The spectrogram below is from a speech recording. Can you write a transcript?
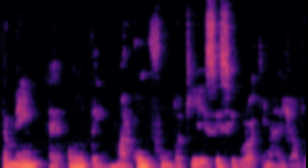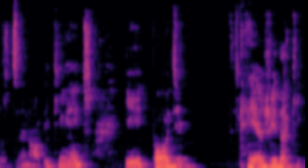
Também é, ontem marcou um fundo aqui, se segurou aqui na região dos 19.500 e pode reagir daqui.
